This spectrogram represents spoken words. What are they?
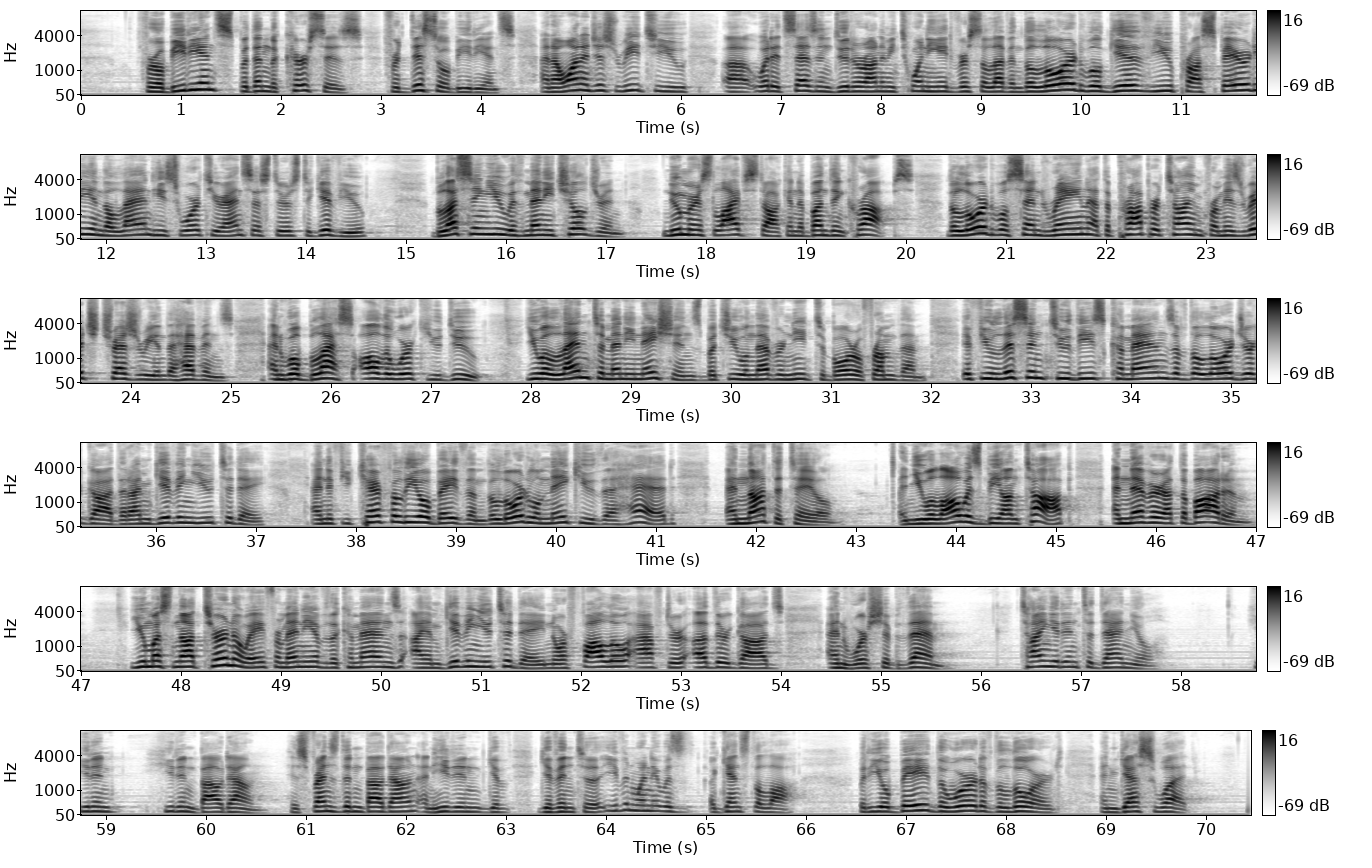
for obedience, but then the curses for disobedience. And I want to just read to you uh, what it says in Deuteronomy 28, verse 11 The Lord will give you prosperity in the land he swore to your ancestors to give you, blessing you with many children numerous livestock, and abundant crops. The Lord will send rain at the proper time from his rich treasury in the heavens and will bless all the work you do. You will lend to many nations, but you will never need to borrow from them. If you listen to these commands of the Lord your God that I'm giving you today, and if you carefully obey them, the Lord will make you the head and not the tail, and you will always be on top and never at the bottom. You must not turn away from any of the commands I am giving you today, nor follow after other gods and worship them. Tying it into Daniel, he didn't, he didn't bow down. His friends didn't bow down, and he didn't give, give in to, even when it was against the law. But he obeyed the word of the Lord, and guess what?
